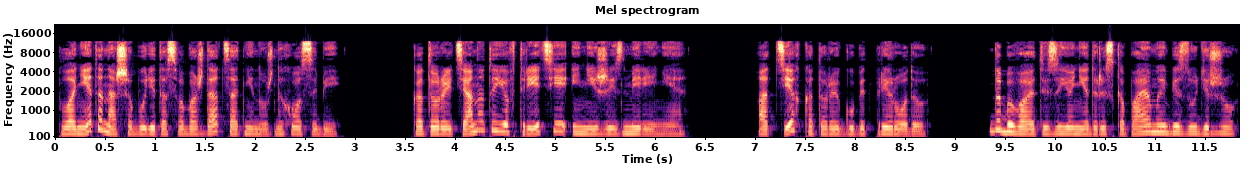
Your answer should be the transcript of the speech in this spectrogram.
Планета наша будет освобождаться от ненужных особей, которые тянут ее в третье и ниже измерение. От тех, которые губят природу, добывают из ее недр ископаемые без удержу,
